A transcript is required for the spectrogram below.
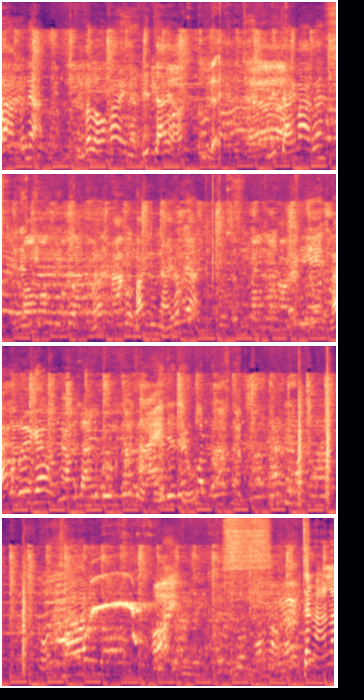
บ้างแล้วเนี่ย ถึงก็ร้องไห้เนี่ยดีใจเหรอดีใจมากเลยบ้านอยู่ไหนครับเนี่ยร้านกระเบือแก้วร้านกระเบือมันก็โดดเดี๋ยวเดี๋ยวครับจะหาอะไร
